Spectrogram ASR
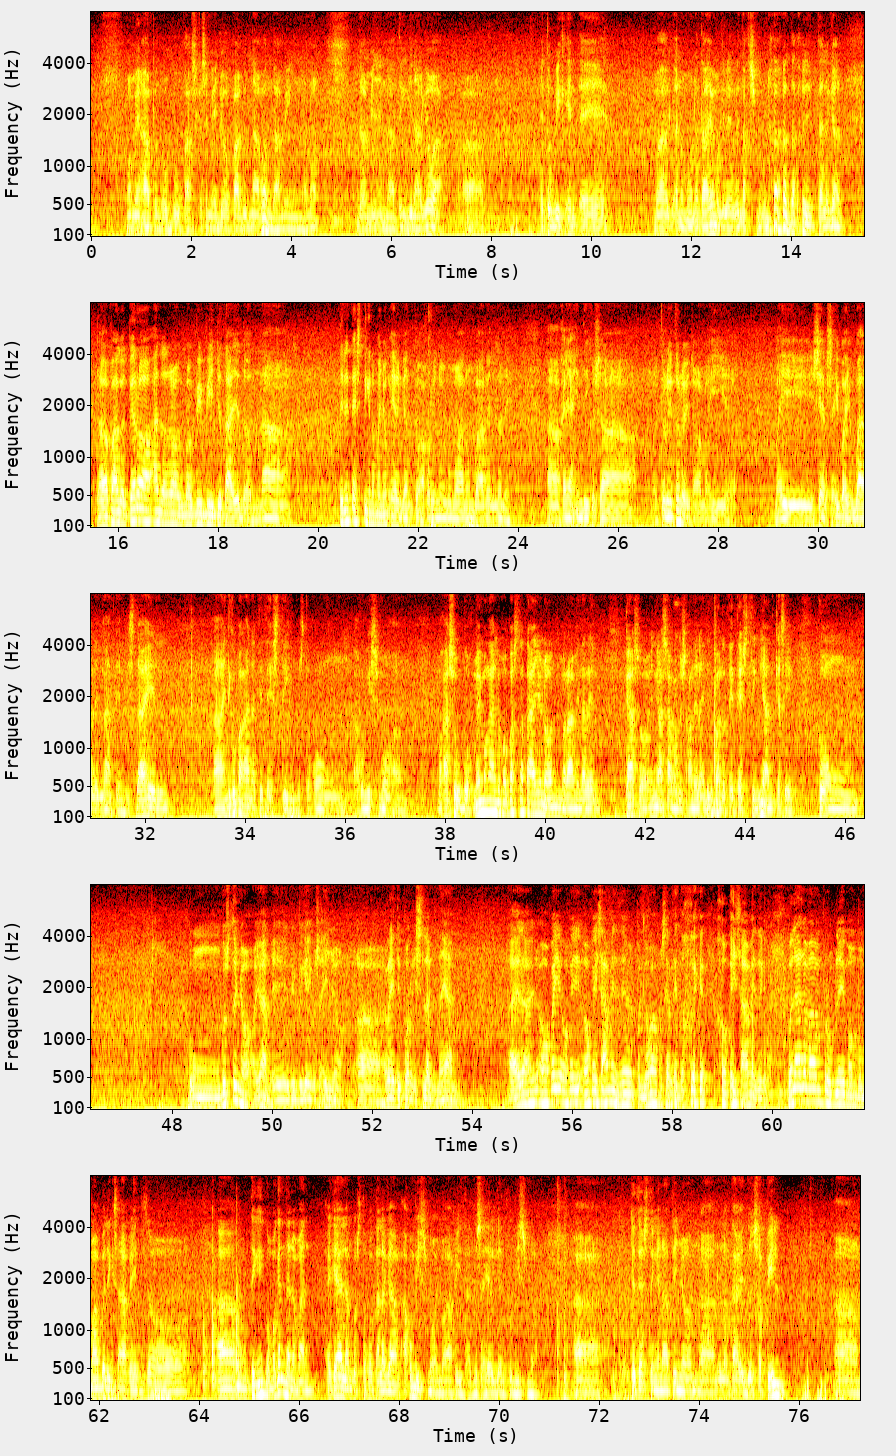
mamayang hapon o bukas kasi medyo pagod na ako. Ang daming, ano, dami nating ginagawa. Ah, itong weekend, eh, mag, ano muna tayo, magre-relax muna. Talagang napapagod. Pero, ano, no, magbibideo tayo doon na tinetesting naman yung airgun ko. Ako rin yung gumawa ng barrel nun eh. Ah, kaya hindi ko siya ituloy-tuloy tsaka mai may share sa iba yung barrel natin is dahil ah, hindi ko pa nga natitesting. Gusto kong ako mismo ang makasubok. May mga lumabas na tayo noon, marami na rin. Kaso, yun nga, sabi ko sa kanila, hindi ko pa natitesting yan kasi kung kung gusto nyo, ayan, eh, bibigay ko sa inyo. Ah, ready for slug na yan. Ay, ay, okay, okay, okay sa amin. Eh, Paggawa mo, sir Ed, okay, okay sa amin. Wala namang problema bumabalik sa akin. So, ang tingin ko, maganda naman. Ay, kaya lang gusto ko talagang ako mismo ay makakita doon sa airgun ko mismo. Ah, tetestingin natin yon Ah, ano lang tayo doon sa field. Ah,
